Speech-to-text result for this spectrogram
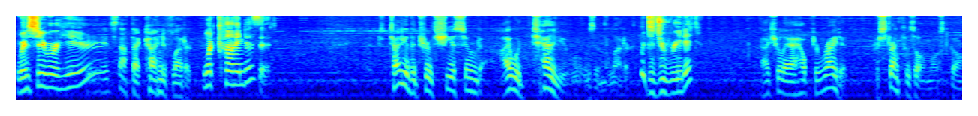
Wish you were here? It's not that kind of letter. What kind is it? To tell you the truth, she assumed I would tell you what was in the letter. What, did you read it? Actually, I helped her write it. Her strength was almost gone.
